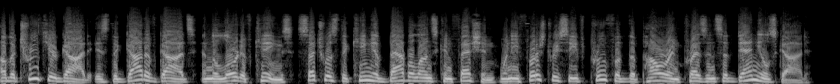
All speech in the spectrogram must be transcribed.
Of a truth, your God is the God of gods and the Lord of kings. Such was the king of Babylon's confession when he first received proof of the power and presence of Daniel's God.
